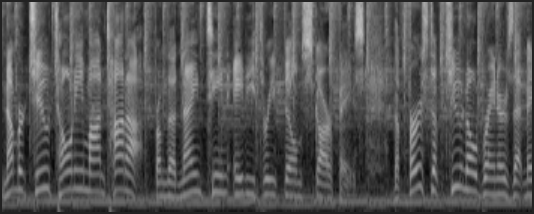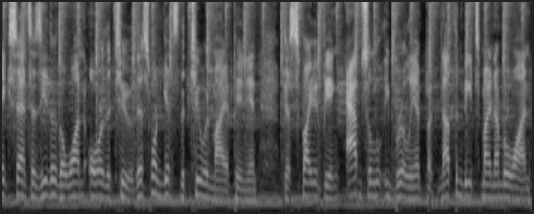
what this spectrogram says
Number two, Tony Montana from the 1983 film Scarface. The first of two no brainers that make sense as either the one or the two. This one gets the two, in my opinion, despite it being absolutely brilliant, but nothing beats my number one.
